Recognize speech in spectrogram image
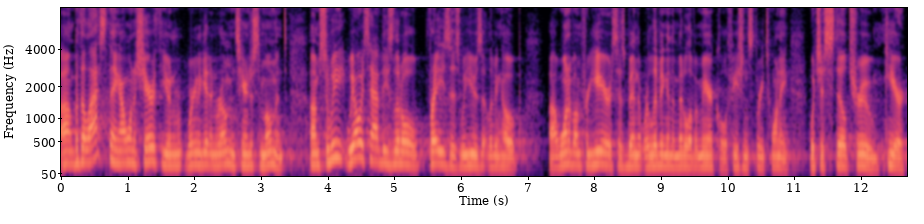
Um, but the last thing I want to share with you, and we're going to get in Romans here in just a moment. Um, so we, we always have these little phrases we use at Living Hope. Uh, one of them for years has been that we're living in the middle of a miracle, Ephesians 3:20, which is still true here.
